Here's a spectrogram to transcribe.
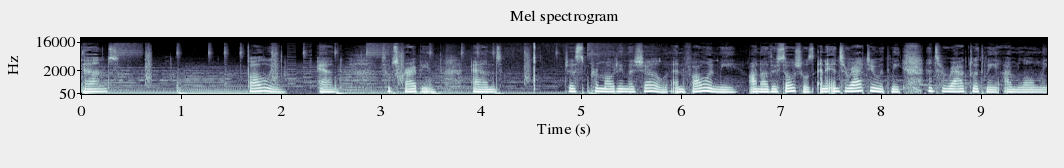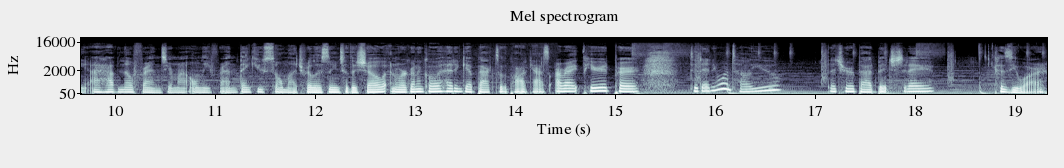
and following and subscribing and just promoting the show and following me on other socials and interacting with me. Interact with me. I'm lonely. I have no friends. You're my only friend. Thank you so much for listening to the show. And we're going to go ahead and get back to the podcast. All right, period per. Did anyone tell you that you're a bad bitch today? Because you are.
